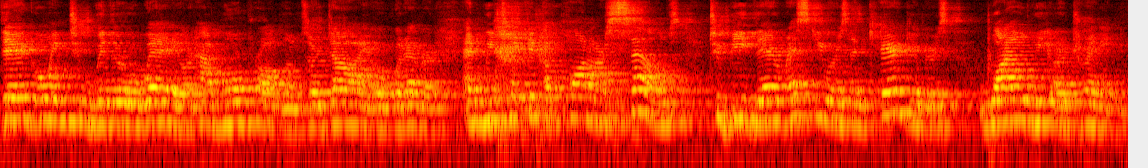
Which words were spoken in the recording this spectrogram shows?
they're going to wither away or have more problems or die or whatever. And we take it upon ourselves to be their rescuers and caregivers while we are drained.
